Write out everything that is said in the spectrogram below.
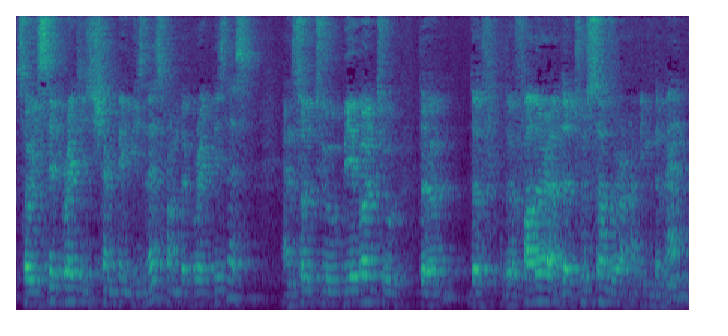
so he separated his champagne business from the grape business. And so to be able to, the, the, the father and the two sons were having the land,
